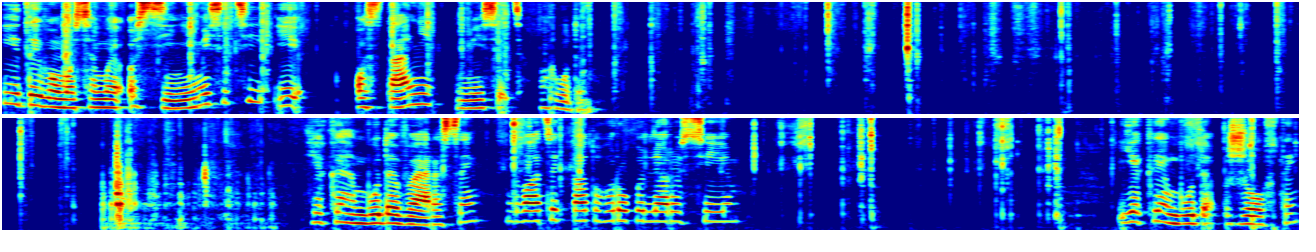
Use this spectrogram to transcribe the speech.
І дивимося ми осінні місяці і останній місяць грудень. Яким буде вересень 25-го року для Росії? Яким буде жовтень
